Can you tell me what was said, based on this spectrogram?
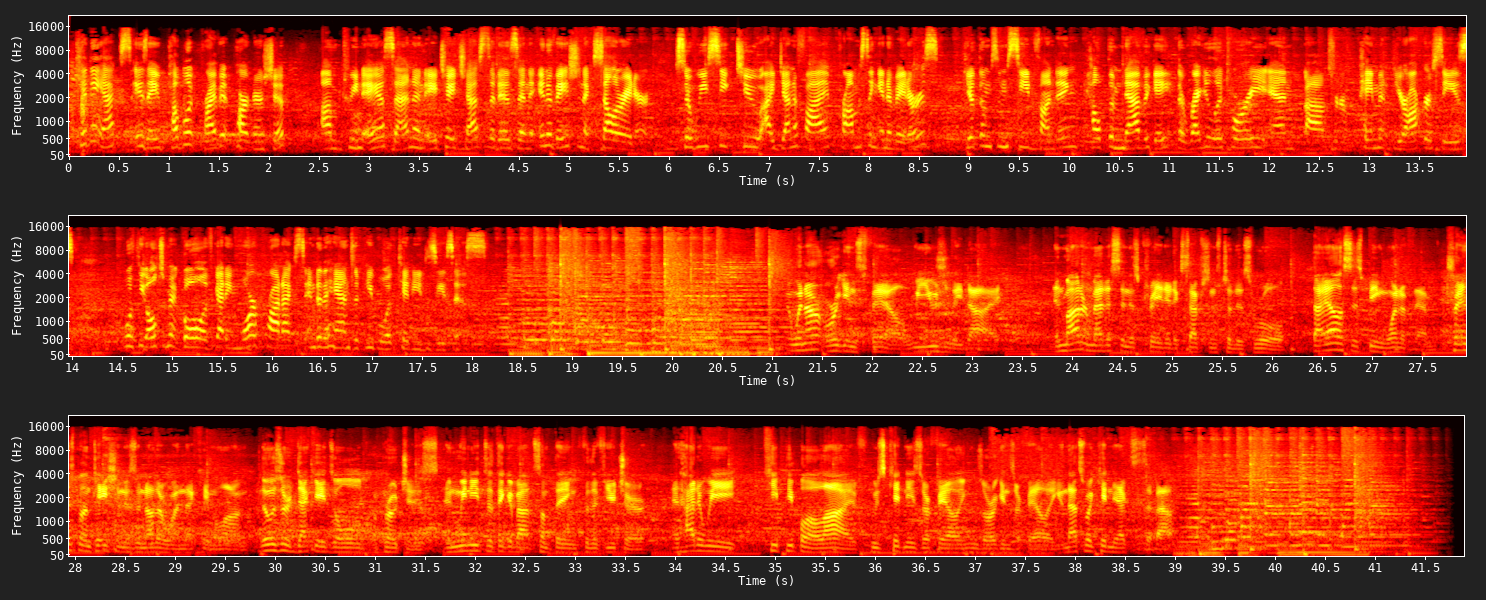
KidneyX is a public private partnership um, between ASN and HHS that is an innovation accelerator. So we seek to identify promising innovators, give them some seed funding, help them navigate the regulatory and uh, sort of payment bureaucracies with the ultimate goal of getting more products into the hands of people with kidney diseases. When our organs fail, we usually die. And modern medicine has created exceptions to this rule, dialysis being one of them. Transplantation is another one that came along. Those are decades old approaches, and we need to think about something for the future. And how do we keep people alive whose kidneys are failing, whose organs are failing? And that's what KidneyX is about.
